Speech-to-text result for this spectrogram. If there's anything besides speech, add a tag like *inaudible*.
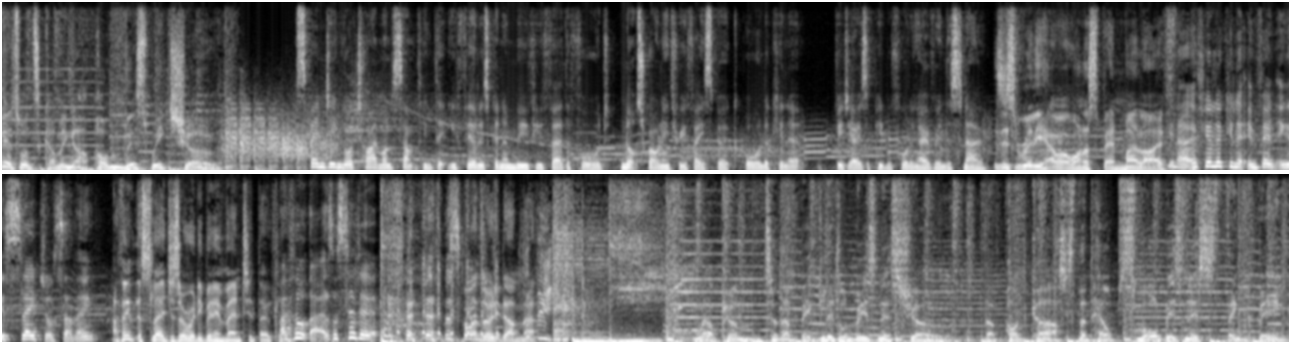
Here's what's coming up on this week's show. spending your time on something that you feel is going to move you further forward, not scrolling through Facebook or looking at videos of people falling over in the snow. Is this really how I want to spend my life? You know, if you're looking at inventing a sledge or something, I think the sledge has already been invented, though, Claire. I thought that as I said it. *laughs* *laughs* Someone's already done that. Welcome to the Big Little Business Show, the podcast that helps small business think big.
